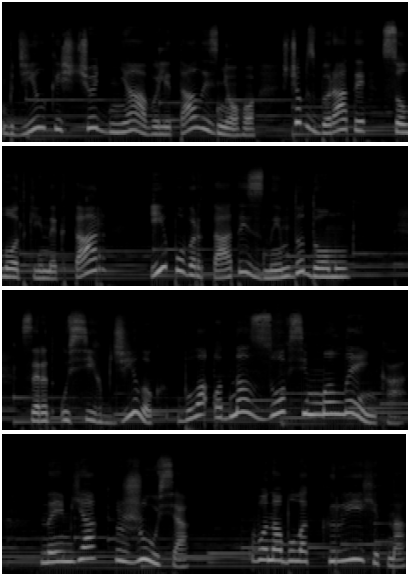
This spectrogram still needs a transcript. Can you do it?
Бділки щодня вилітали з нього, щоб збирати солодкий нектар і повертатись з ним додому. Серед усіх бджілок була одна зовсім маленька, на ім'я Жуся. Вона була крихітна,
